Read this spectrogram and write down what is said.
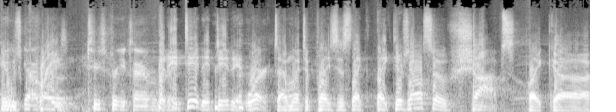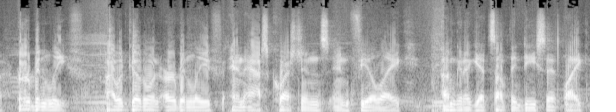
It was you go crazy. Two streets over. But it did, it did, it worked. I went to places like, like there's also shops like uh, Urban Leaf. I would go to an Urban Leaf and ask questions and feel like I'm gonna get something decent, like,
